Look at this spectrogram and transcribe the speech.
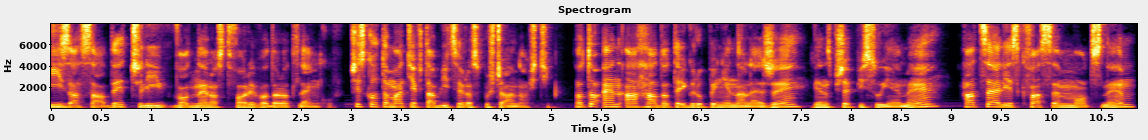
i zasady, czyli wodne roztwory wodorotlenków. Wszystko to macie w tablicy rozpuszczalności. No to NaH do tej grupy nie należy, więc przepisujemy. HCl jest kwasem mocnym,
